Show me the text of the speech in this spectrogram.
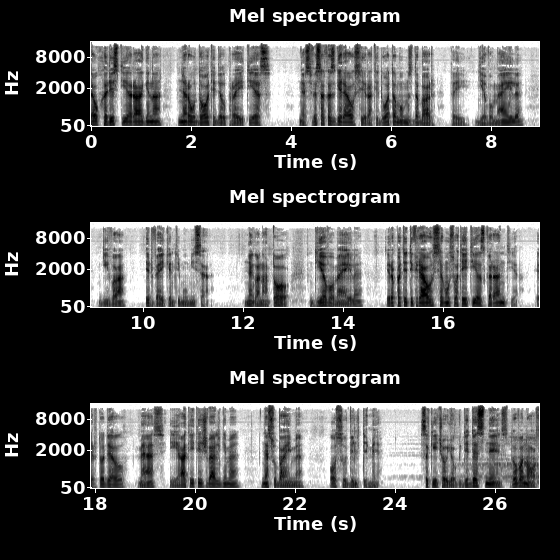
Euharistija ragina neraudoti dėl praeities, nes visa, kas geriausia yra atiduota mums dabar, tai Dievo meilė, gyva ir veikianti mumyse. Negana to, Dievo meilė yra pati tikriausia mūsų ateities garantija ir todėl mes į ateitį žvelgime ne su baime, o su viltimi. Sakyčiau, jog didesnės dovanos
